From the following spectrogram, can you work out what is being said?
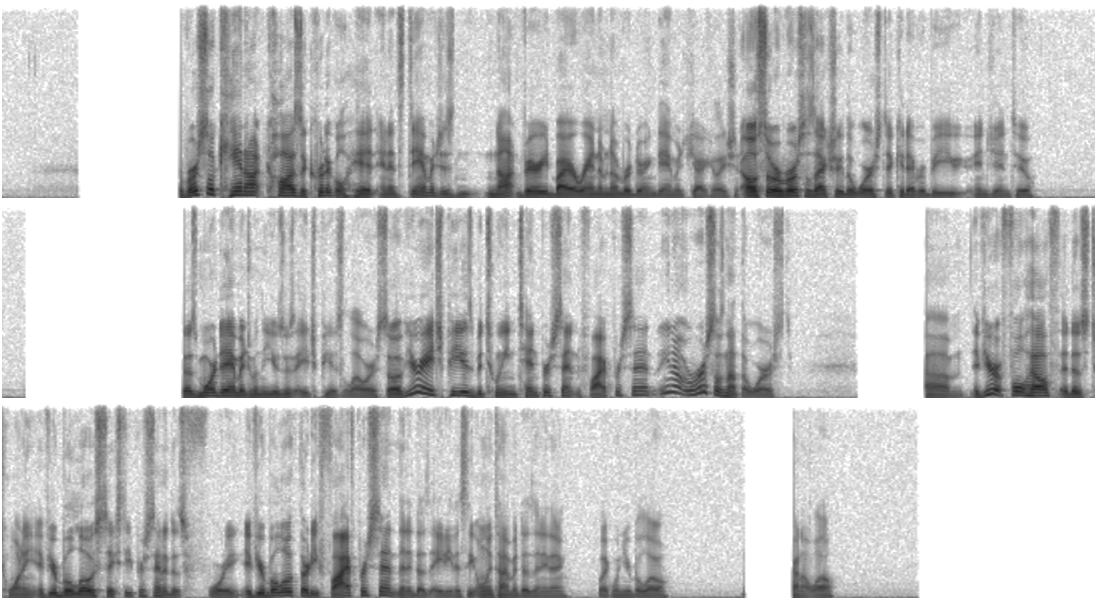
Reversal cannot cause a critical hit, and its damage is not varied by a random number during damage calculation. Oh, so reversal is actually the worst it could ever be in Gen 2. Does more damage when the user's HP is lower. So if your HP is between 10% and 5%, you know, reversal is not the worst. Um, if you're at full health, it does 20. If you're below 60%, it does 40. If you're below 35%, then it does 80. That's the only time it does anything. Like when you're below kind of low.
